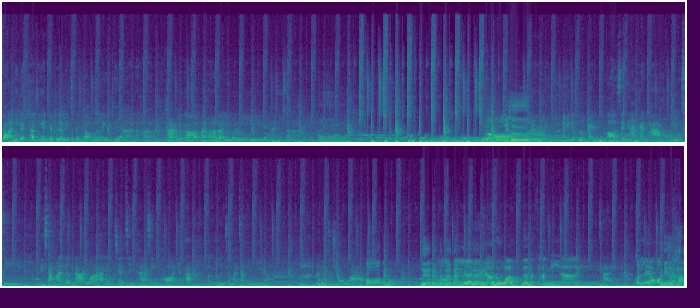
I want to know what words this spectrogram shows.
ก็อันนี้ก็เท่าที่เห็นก็คืออันนี้จะเป็นเกาะเมืองอยุธยานะคะ ค่ะ แล้วก็บ้านฮอลันดาอยู่อันนี้เลข53อ๋อ จริงเหรอนี่คืออันนี้ก็คือเป็นเอ่อเส้นทางการค้าของ VOC อันนี้สามารถเลือกได้ว่าอะอย่างเช่นสินค้าสิ่งทอเนี่ยค่ะ ก็คือจะมาจากอินเดีย แล้วก็จะโชว์ว่าอ๋อ เป็นเรือเดินเดินมาเป็อนย่างเรือนี้เลเดินยให้เราดูว่าเดินมาทางนี้นะอะไรอย่างงี้ใช่ค่ะ กดแล้วก็นี่คือข้าว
